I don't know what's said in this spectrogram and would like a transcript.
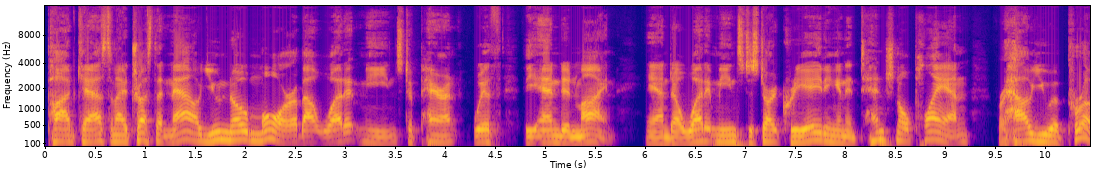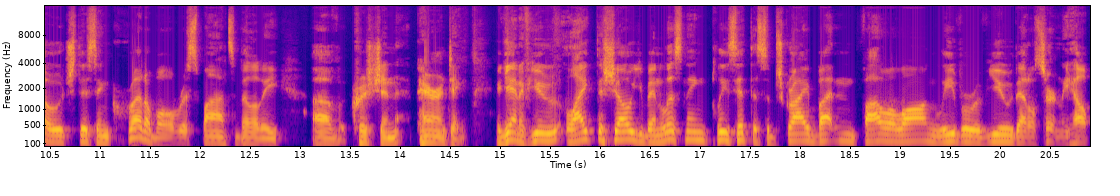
podcast. And I trust that now you know more about what it means to parent with the end in mind and uh, what it means to start creating an intentional plan for how you approach this incredible responsibility of Christian parenting. Again, if you like the show, you've been listening, please hit the subscribe button, follow along, leave a review. That'll certainly help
